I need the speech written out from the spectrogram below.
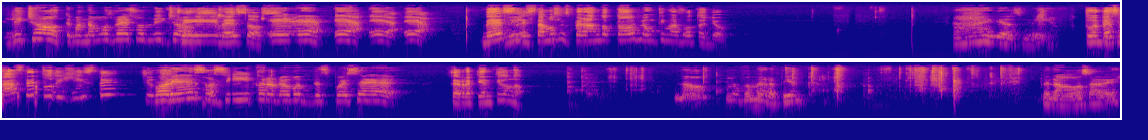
Licho, te mandamos besos, Licho. Sí, besos. Ea, ea, ea, ea. ¿Ves? Estamos esperando todos la última foto yo. Ay, Dios mío. ¿Tú empezaste? ¿Tú dijiste? Yo Por eso, sí, pero luego después se... ¿Se arrepiente uno? No, no me arrepiento. Pero vamos a ver.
